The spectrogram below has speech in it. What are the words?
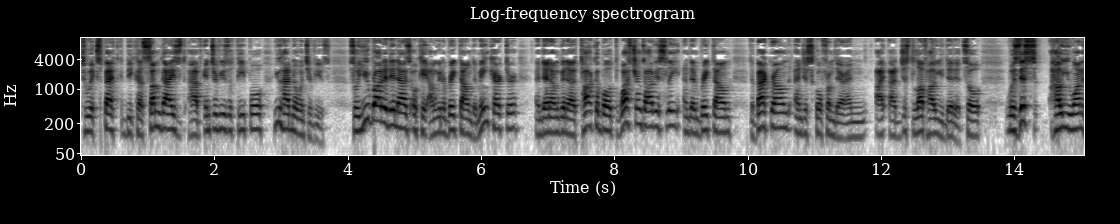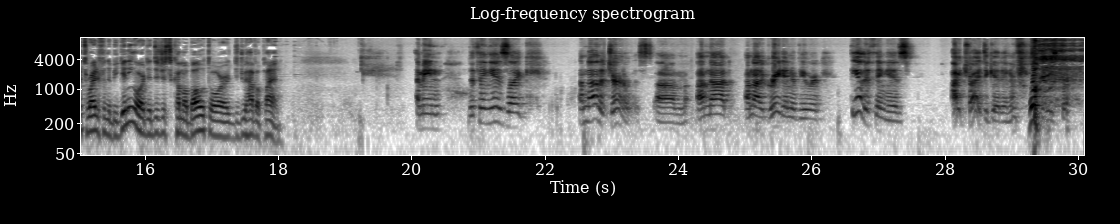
to expect because some guys have interviews with people. You had no interviews. So you brought it in as okay, I'm going to break down the main character and then I'm going to talk about Westerns, obviously, and then break down the background and just go from there. And I, I just love how you did it. So was this how you wanted to write it from the beginning or did it just come about or did you have a plan? I mean, the thing is, like, I'm not a journalist. Um, I'm not. I'm not a great interviewer. The other thing is, I tried to get interviews.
